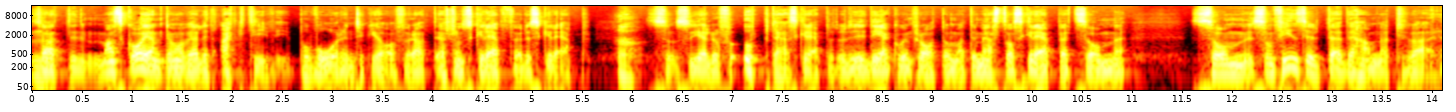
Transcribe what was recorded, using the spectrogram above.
Mm. Så att man ska egentligen vara väldigt aktiv på våren tycker jag. För att eftersom skräp föder skräp ja. så, så gäller det att få upp det här skräpet. Och det är det jag kommer att prata om. Att det mesta av skräpet som, som, som finns ute det hamnar tyvärr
